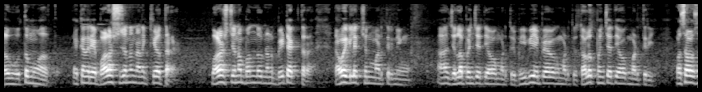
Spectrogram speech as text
ಅದು ಉತ್ತಮವಾದ ಯಾಕಂದರೆ ಭಾಳಷ್ಟು ಜನ ನನಗೆ ಕೇಳ್ತಾರೆ. ಭಾಳಷ್ಟು ಜನ ಬಂದು ನನ್ನ ಭೇಟಿ ಆಗ್ತಾರೆ. ಯಾವಾಗ ಇಲೆಕ್ಷನ್ ಮಾಡ್ತೀರಿ ನೀವು? ಜಿಲ್ಲಾ ಪಂಚಾಯತ್ ಯಾವಾಗ ಮಾಡ್ತೀರಿ? ಬಿ ಬಿ ಎಂ ಪಿ ಯಾವಾಗ ಮಾಡ್ತೀರಿ? ತಾಲೂಕು ಪಂಚಾಯತಿ ಯಾವಾಗ ಮಾಡ್ತೀರಿ? ಹೊಸ ಹೊಸ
